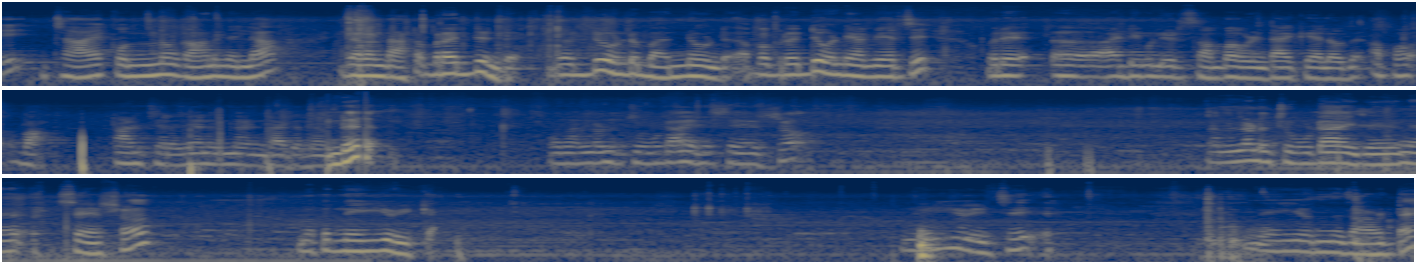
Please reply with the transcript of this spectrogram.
ഈ ചായക്കൊന്നും കാണുന്നില്ല. ഇത് കണ്ട ബ്രെഡ് ഉണ്ട് ബ്രെഡും ഉണ്ട് ബന്നും ഉണ്ട് അപ്പോൾ ബ്രെഡ് കൊണ്ട് ഞാൻ വിചാരിച്ച് ഒരു അടിപൊളി ഒരു സംഭവം ഉണ്ടാക്കിയാലോ അത് അപ്പോൾ വാ കാണിച്ചു തരാം ഞാൻ ഇന്ന് ഉണ്ടാക്കുന്നുണ്ട് നല്ലോണം ചൂടായതിന് ശേഷം നല്ലോണം ചൂടായതിന് ശേഷം നമുക്ക് നെയ്യ് ഒഴിക്കാം. നെയ്യ് ഒഴിച്ച് നെയ്യൊന്ന് ഇതാവട്ടെ.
